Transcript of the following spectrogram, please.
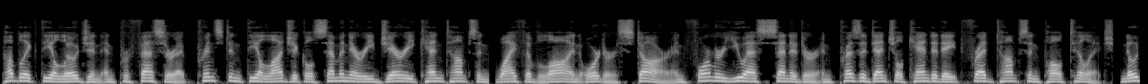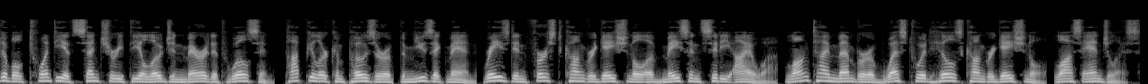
public theologian and professor at Princeton Theological Seminary Jeri Kehn Thompson, wife of Law and Order star and former U.S. Senator and presidential candidate Fred Thompson Paul Tillich, notable 20th-century theologian Meredith Willson, popular composer of The Music Man, raised in First Congregational of Mason City, Iowa, longtime member of Westwood Hills Congregational, Los Angeles.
